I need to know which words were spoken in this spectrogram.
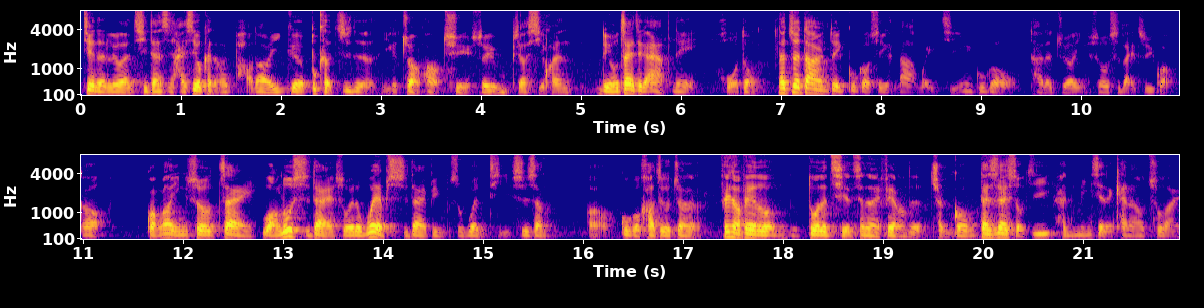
建的浏览器，但是还是有可能会跑到一个不可知的一个状况去，所以我比较喜欢留在这个 App 内活动。那这当然对 Google 是一个很大的危机，因为 Google 它的主要营收是来自于广告，广告营收在网络时代，所谓的 Web 时代并不是问题，事实上。哦，Google 靠这个赚了非常非常多多的钱，现在也非常的成功。但是在手机很明显的看到出来，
